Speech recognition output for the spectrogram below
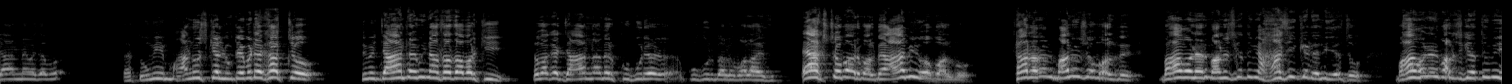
যার নামে যাব? তা তুমি মানুষকে লুটে বেটে খাচ্ছ, তুমি যার নামে না থাকো আবার কি? তোমাকে যার নামের কুকুরের, কুকুর বলো, বলা হয়েছে। একশো বার বলবে, আমিও বলব। সাধারণ মানুষও বলবে ভাঙনের মানুষকে তুমি হাসি কেটে নিয়েছো ভাঙনের মানুষকে তুমি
